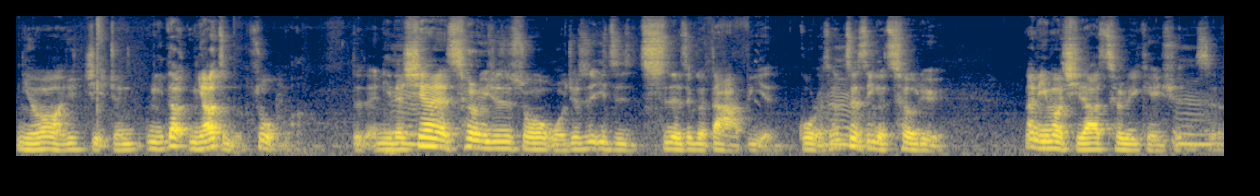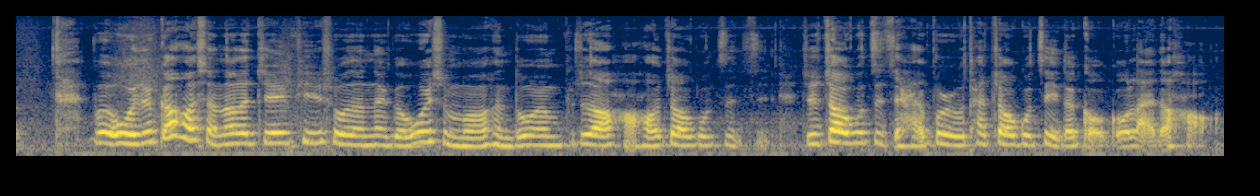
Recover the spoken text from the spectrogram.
你有办法去解决，你到你要怎么做嘛，对不对？你的现在的策略就是说我就是一直吃的这个大便过了，这这是一个策略，那你有没有其他策略可以选择？不，我就刚好想到了 JP 说的那个，为什么很多人不知道好好照顾自己，就是照顾自己还不如他照顾自己的狗狗来得好。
